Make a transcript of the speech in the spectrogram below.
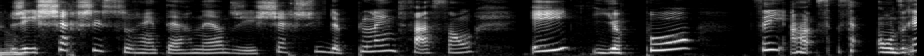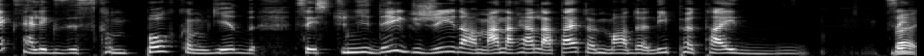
non. J'ai cherché sur Internet, j'ai cherché de plein de façons. Et il n'y a pas. Tu sais, on dirait que ça n'existe comme pas comme guide. C'est une idée que j'ai dans en arrière de la tête à un moment donné, peut-être. Ben,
